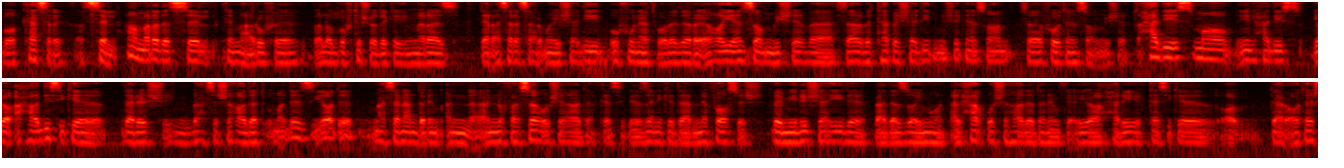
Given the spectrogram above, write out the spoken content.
با کسر السل هم مرض السل که معروفه. بلا گفته شده که این مرض در اثر سرمایه شدید عفونت وارد رئه های انسان میشه و سبب تب شدید میشه که انسان سبب فوت انسان میشه. حدیث ما این حدیث یا احادیثی که درش این بحث شهادت اومده زیاده. مثلا داریم النفساء و شهاده. کسی که زنی که در نفاسش بمیری شهیده بعد از زایمان. الحرق و شهاده داریم که یا حریق. کسی که در آتش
